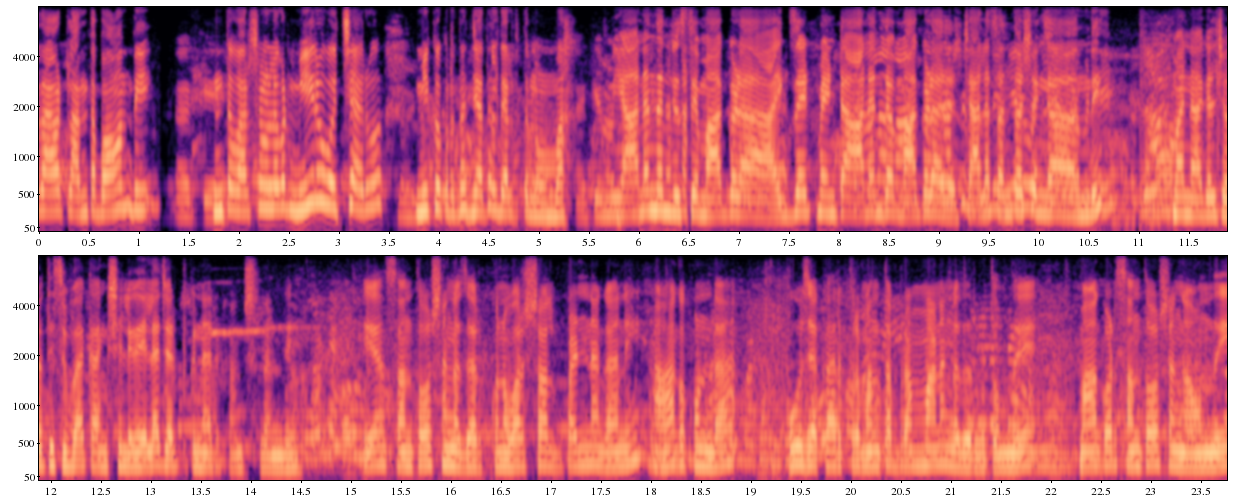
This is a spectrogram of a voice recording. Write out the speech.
రావట్లే. అంత బాగుంది. ఇంత వర్షంలో కూడా మీరు వచ్చారు. మీకు కృతజ్ఞతలు తెలుపుతున్నాం అమ్మా. మీ ఆనందం చూస్తే మాకు కూడా ఎగ్జైట్మెంట్ ఆనందం మాకు కూడా చాలా సంతోషంగా ఉంది. మా నాగల చవితి శుభాకాంక్షలు. ఎలా జరుపుకున్నారు? ఆకాంక్షలండి ఏం సంతోషంగా జరుపుకున్న వర్షాలు పడినా కానీ ఆగకుండా పూజ కార్యక్రమం అంతా బ్రహ్మాండంగా జరుగుతుంది. మాకు కూడా సంతోషంగా ఉంది.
